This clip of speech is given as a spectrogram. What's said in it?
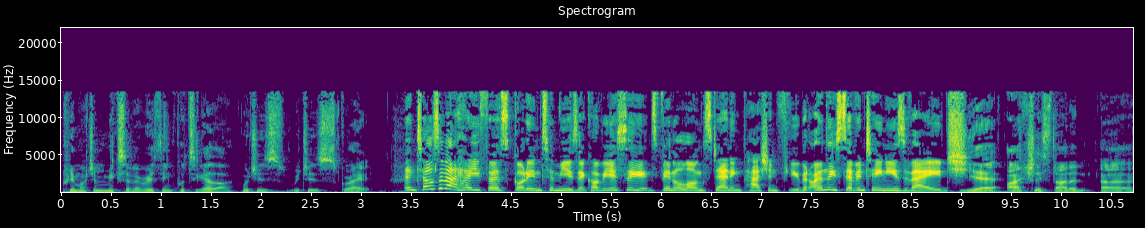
pretty much a mix of everything put together, which is which is great. And tell us about how you first got into music. Obviously, it's been a long-standing passion for you, but only 17 years of age. Yeah, I actually started uh,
